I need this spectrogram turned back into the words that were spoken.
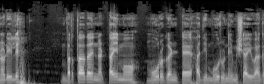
ನೋಡಿ ಇಲ್ಲಿ. ಬರ್ತಾ ಇದೆ ಇನ್ನು ಟೈಮು ಮೂರು ಗಂಟೆ ಹದಿಮೂರು ನಿಮಿಷ ಇವಾಗ.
